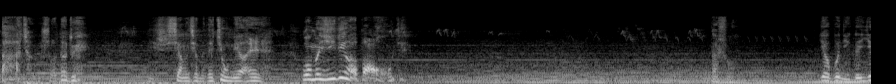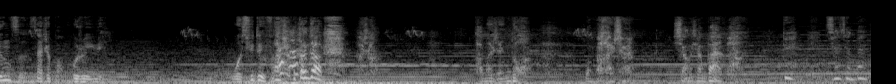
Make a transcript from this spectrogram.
大成说的对，你是乡亲们的救命恩人，我们一定要保护你。大叔，要不你跟英子在这保护瑞玉，我去对付。哎，等等，大成，他们人多，我们还是想想办法。对，想想办法。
